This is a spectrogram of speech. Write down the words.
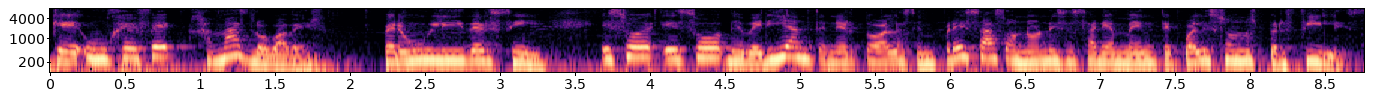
que un jefe jamás lo va a ver. Pero un líder sí. ¿Eso, ¿Eso deberían tener todas las empresas o no necesariamente? ¿Cuáles son los perfiles?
